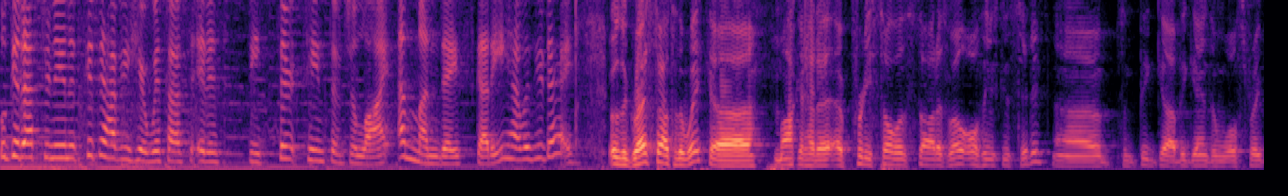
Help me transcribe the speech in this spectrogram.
Well, good afternoon. It's good to have you here with us. It is the 13th of July, a Monday. Scuddy, how was your day? It was a great start to the week. Uh, market had a, a, pretty solid start as well, all things considered. Uh, some big uh, big gains on Wall Street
